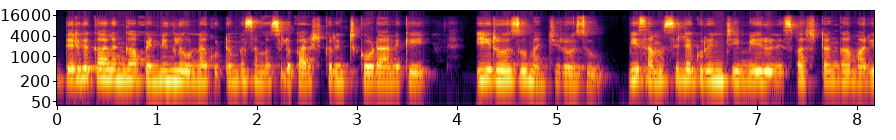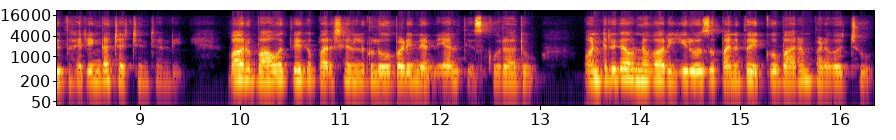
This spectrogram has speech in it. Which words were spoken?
దీర్ఘకాలంగా పెండింగ్లో ఉన్న కుటుంబ సమస్యలు పరిష్కరించుకోవడానికి ఈ రోజు మంచి రోజు. మీ సమస్యల గురించి మీరు నిస్పష్టంగా మరియు ధైర్యంగా చర్చించండి. వారు భావోద్వేగ పరిశీలనలకు లోబడి నిర్ణయాలు తీసుకోరాదు. ఒంటరిగా ఉన్నవారు ఈ రోజు పనితో ఎక్కువ భారం పడవచ్చు.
